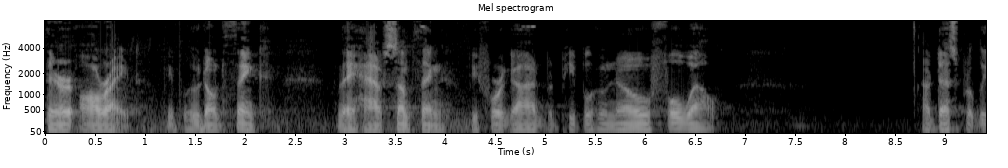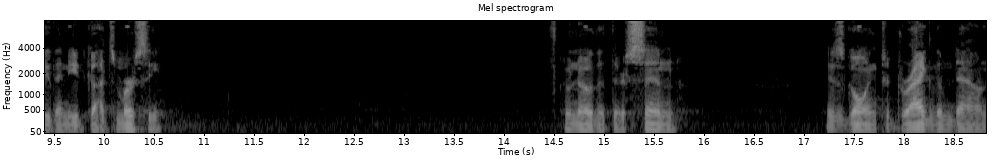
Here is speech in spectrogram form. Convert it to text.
they're all right. People who don't think they have something before God, but people who know full well how desperately they need God's mercy who know that their sin is going to drag them down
